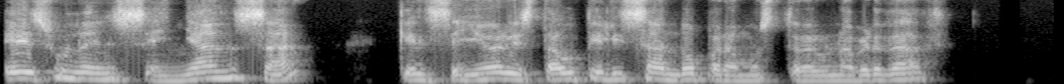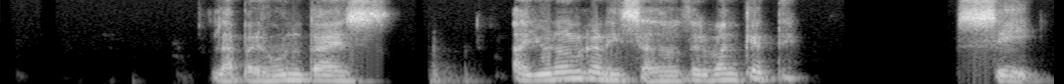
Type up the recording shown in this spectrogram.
es una enseñanza que el Señor está utilizando para mostrar una verdad. La pregunta es, ¿hay un organizador del banquete? Sí.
